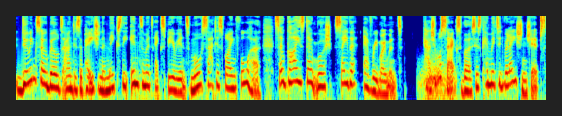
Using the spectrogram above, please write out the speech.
Doing so builds anticipation and makes the intimate experience more satisfying for her, so guys don't rush, savor every moment. Casual sex versus committed relationships.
